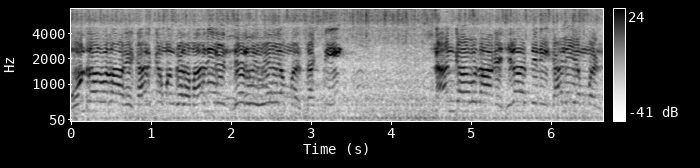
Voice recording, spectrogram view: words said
மூன்றாவதாக கார்க்கமங்கலம் ஆதிரன் சேர்வை ஏஎம்எஸ் சக்தி. நான்காவதாக சிலாத்தினி காளியம்மன்.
